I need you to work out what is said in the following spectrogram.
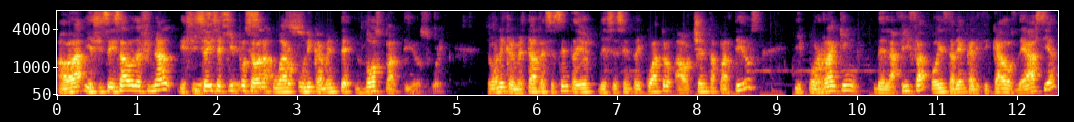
Habrá 16 avos de final, 16, 16 equipos se van a jugar únicamente dos partidos, güey. Se van a incrementar de, 68, de 64 a 80 partidos. Y por ranking de la FIFA, hoy estarían calificados de Asia,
